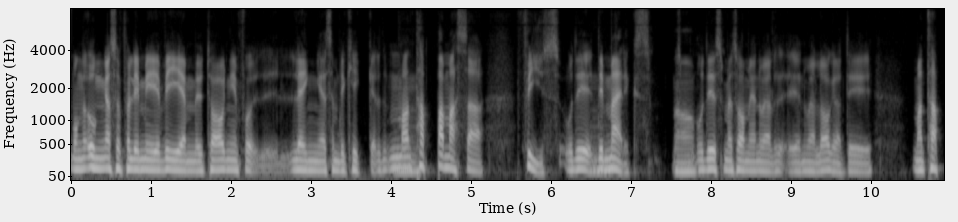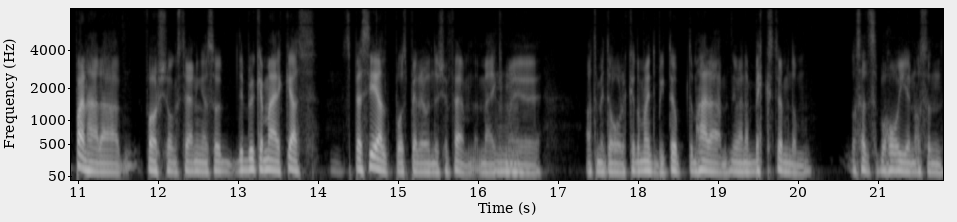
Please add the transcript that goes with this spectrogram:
Många unga som följer med i VM-uttagningen för länge, som blir kickade. Man Mm. tappar massa fys och det, det Mm. märks. Ja. Och det är som jag sa med NHL, NHL-lagen, att det man tappar den här äh, försäsongsträningen, så det brukar märkas. Speciellt på spelare under 25 märker Mm. man ju att de inte orkar. De har inte byggt upp de här, jag menar Bäckström, de, de sätter sig på hojen och sen...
